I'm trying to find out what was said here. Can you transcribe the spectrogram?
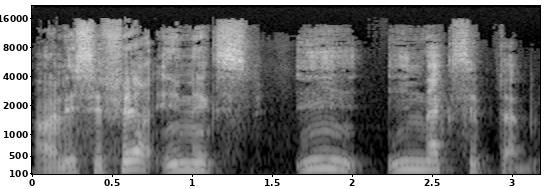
un laisser-faire inacceptable.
